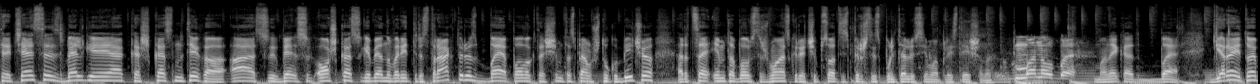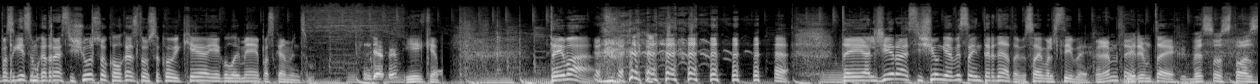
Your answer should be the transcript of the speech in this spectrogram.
trečiasis, Belgijoje kažkas nutiko. A, sugebė, su, Oška sugebėjo nuvaryti tris traktorius, B, pavaktas 105 štukų bičių, ar C, imta bausti žmonės, kurie čipsuotais pirštais pultelius įma PlayStation. Manau B. Manai, kad B. Gerai, tuoj pasakysim, kad rasti iš jūsų, kol kas tau sakau iki, jeigu laimėjai paskambinsim. Dėkui. Iki. Tai va. tai Alžyras išjungia visą internetą visai valstybei. Rimtai? Rimtai. Visus tuos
